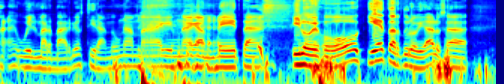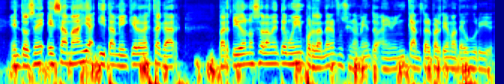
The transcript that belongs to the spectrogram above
Wilmar Barrios tirando una mague, una gambeta, y lo dejó quieto Arturo Vidal, o sea, entonces esa magia, y también quiero destacar, partido no solamente muy importante en el funcionamiento, a mí me encantó el partido de Mateo Uribe.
